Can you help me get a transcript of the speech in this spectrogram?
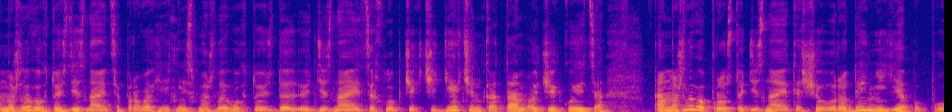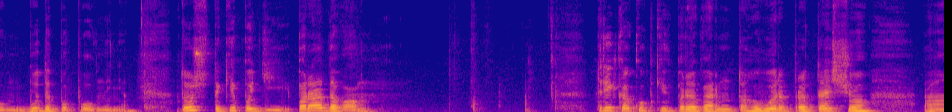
Можливо, хтось дізнається про вагітність, можливо, хтось дізнається, хлопчик чи дівчинка там очікується. А можливо, просто дізнаєтеся, що у родині є попов... буде поповнення. Тож такі події. Порада вам. Трійка кубків перевернута говорить про те, що е,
